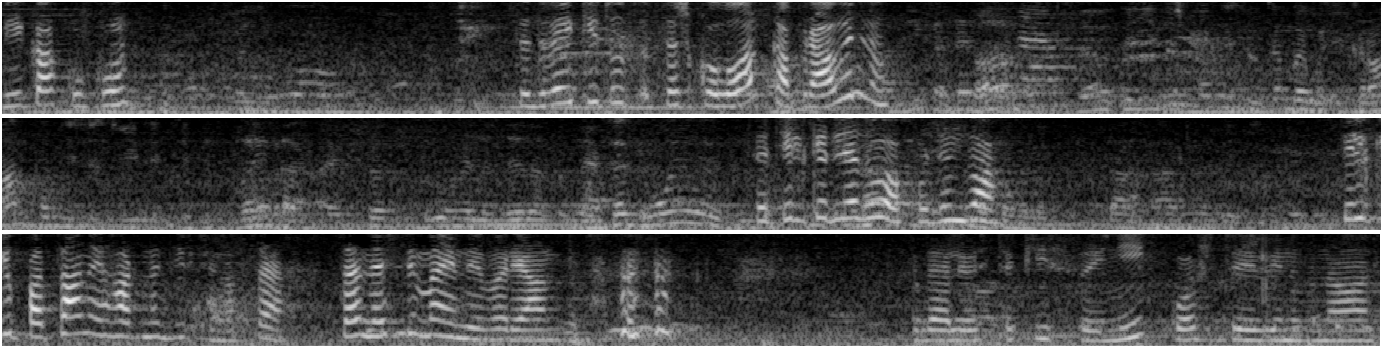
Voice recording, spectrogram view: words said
Віка, куку. Це диви, які тут. Це ж колонка, правильно? Так, це ти їдеш повністю, у тебе екран повністю світиться, дисплей. Так. А якщо друга людина, то Це двоє. Це тільки для двох, один-два. Тільки пацан і гарна дівчина. Все. Це не сімейний варіант. Далі ось такий синій. Коштує він в нас.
